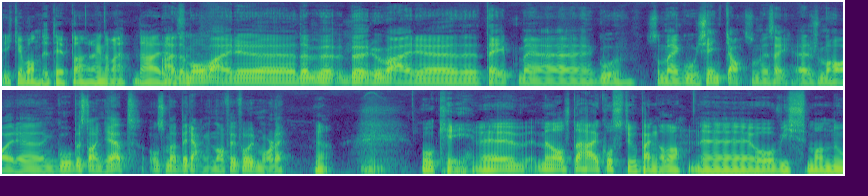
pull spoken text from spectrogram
ikke vanlig teip, da, regner jeg med. Det er, Nei, det må være Det bør jo være eh, teip som er godkjent, ja, som vi sier. Eller som har en god bestandighet, og som er beregna for formålet. Ja. Ok, eh, men alt det her koster jo penger, da. Eh, Og hvis man nå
